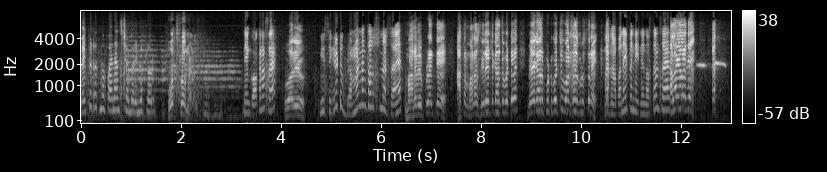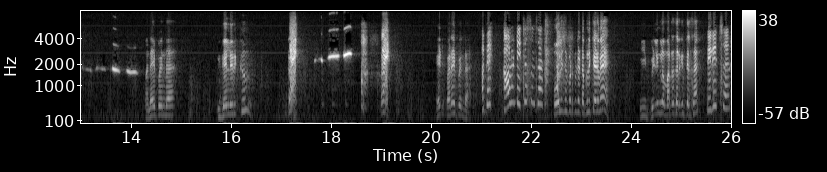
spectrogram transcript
వెంకటరత్నం ఫైనాన్స్ ఛాంబర్ ఎన్నో ఫ్లోర్? Fourth floor madam. నేను గోకనా సార్? హూ ఆర్ యూ మీరు సిగరెట్ బ్రహ్మాండం కలుస్తున్నారు సార్. మనం ఎప్పుడంతే అసలు మనం సిగరెట్ కాల్చబట్టే మేఘాలు పుట్టుకొచ్చి వర్షాలు కురుస్తున్నాయి. మరి నా పని అయిపోయింది నేను వస్తాను సార్. అలాగే అలాగే. పని అయిపోయిందా? ఇదే లిరిక్! ఏంటి పని అయిపోయిందా? అబ్బే కావాలంటే ఇచ్చేస్తాను సార్. పోలీసులు పట్టుకుంటే డబ్బులు ఇచ్చేయడమే? ఈ బిల్డింగ్లో మర్డర్ జరిగింది తెలుసా? తెలియదు సార్.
